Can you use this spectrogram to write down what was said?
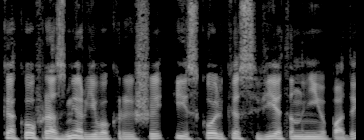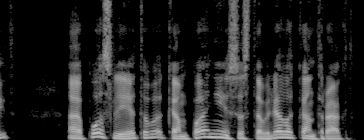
каков размер его крыши и сколько света на нее падает, а после этого компания составляла контракт,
